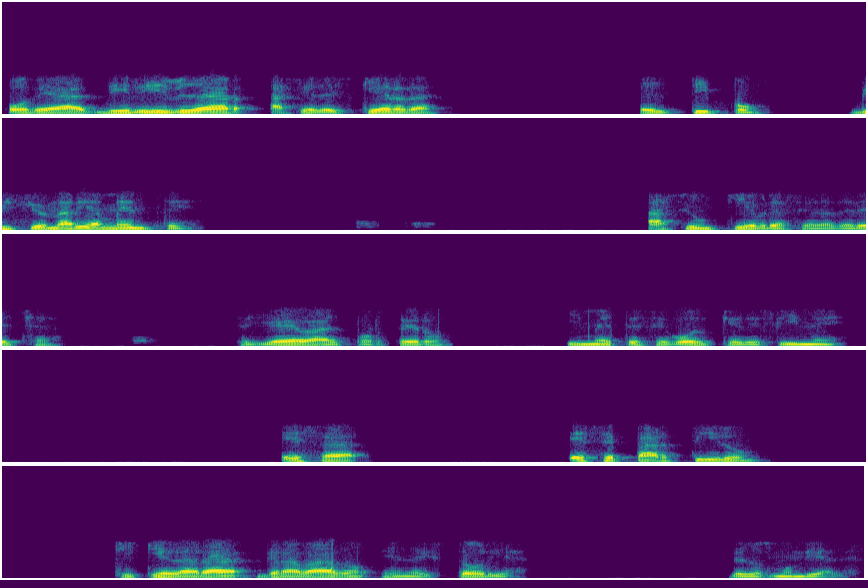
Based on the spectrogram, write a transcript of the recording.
o de dirigir hacia la izquierda, el tipo visionariamente hace un quiebre hacia la derecha, se lleva al portero y mete ese gol que define esa, ese partido que quedará grabado en la historia de los mundiales.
